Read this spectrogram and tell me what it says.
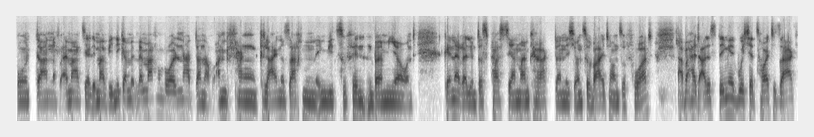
und dann auf einmal hat sie halt immer weniger mit mir machen wollen, hat dann auch angefangen, kleine Sachen irgendwie zu finden bei mir und generell, und das passt ja an meinem Charakter nicht und so weiter und so fort. Aber halt alles Dinge, wo ich jetzt heute sage,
